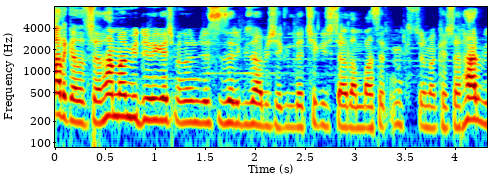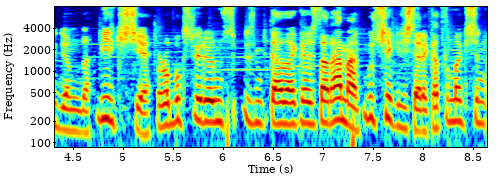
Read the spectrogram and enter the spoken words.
Arkadaşlar hemen videoya geçmeden önce sizlere güzel bir şekilde çekilişlerden bahsetmek istiyorum arkadaşlar. Her videomda bir kişiye Robux veriyorum sürpriz miktarda arkadaşlar. Hemen bu çekilişlere katılmak için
